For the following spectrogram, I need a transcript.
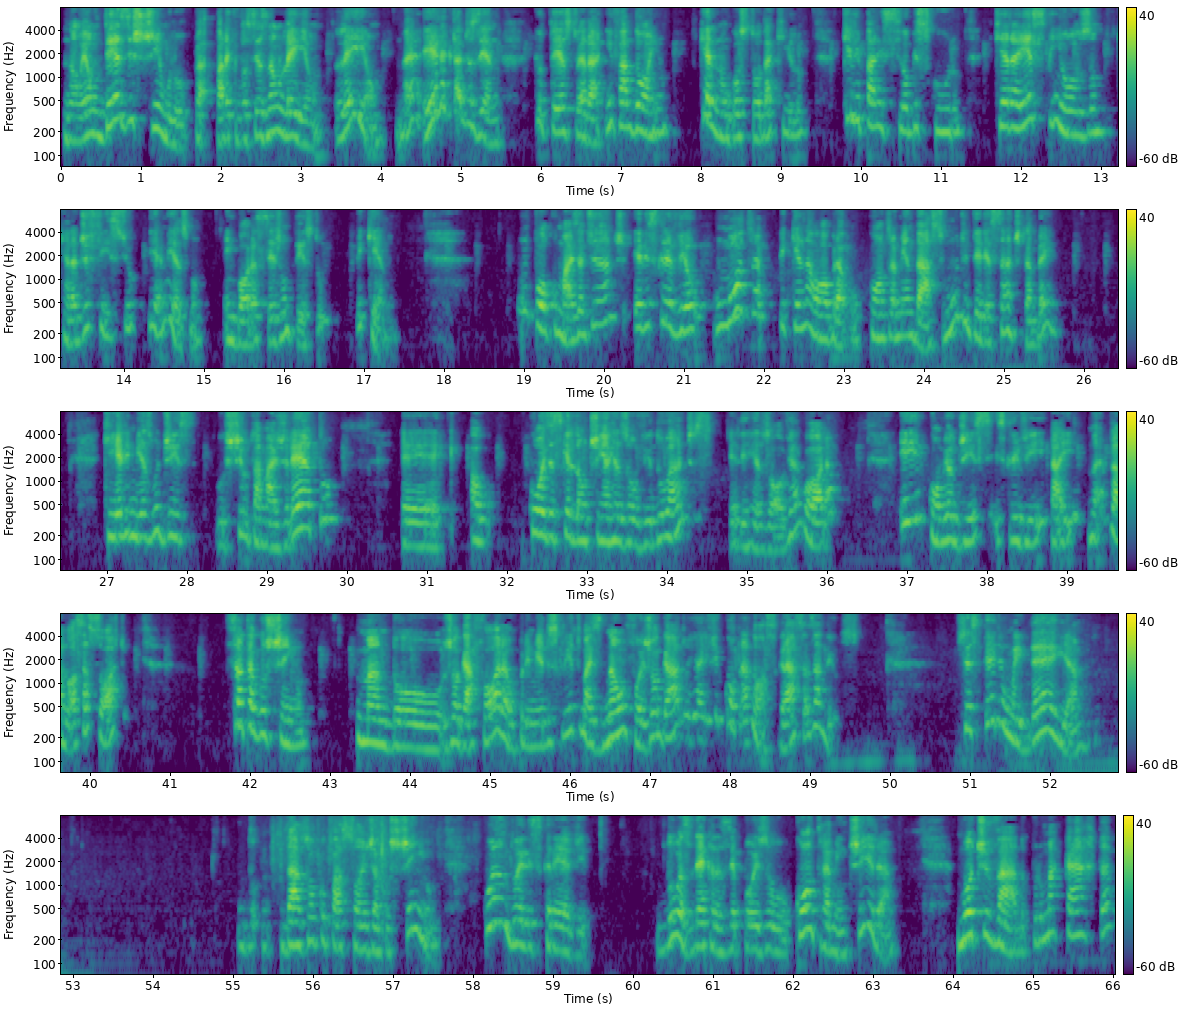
não é um desestímulo pra, para que vocês não leiam. Leiam, né? Ele é que está dizendo que o texto era enfadonho, que ele não gostou daquilo, que lhe parecia obscuro, que era espinhoso, que era difícil, e é mesmo, embora seja um texto pequeno. Um pouco mais adiante, ele escreveu uma outra pequena obra, o Contra Mendaço, muito interessante também, que ele mesmo diz: o estilo está mais direto, é, coisas que ele não tinha resolvido antes, ele resolve agora, e, como eu disse, escrevi, está aí, né, para nossa sorte, Santo Agostinho mandou jogar fora o primeiro escrito, mas não foi jogado, e aí ficou para nós, graças a Deus. Vocês terem uma ideia das ocupações de Agostinho, quando ele escreve, duas décadas depois, o Contra a Mentira, motivado por uma carta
